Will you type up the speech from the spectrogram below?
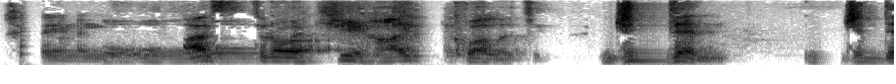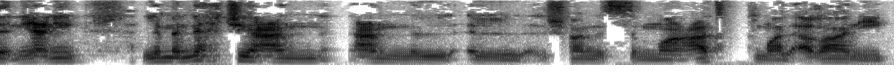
خلينا نقول. أسترو شيء high quality جدا جدا. يعني لما نحكي عن عن شلون السماعات مال الاغاني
